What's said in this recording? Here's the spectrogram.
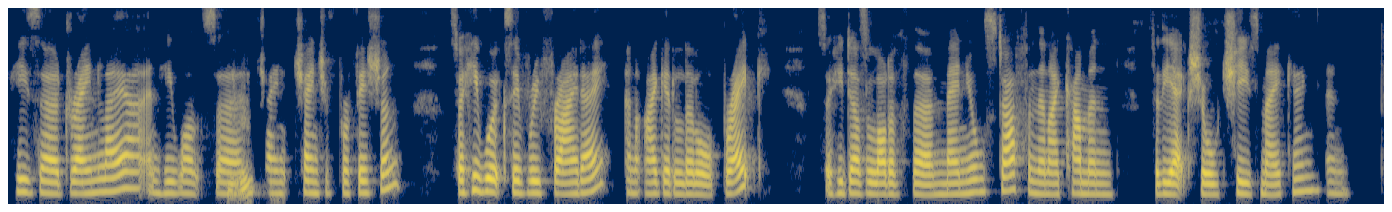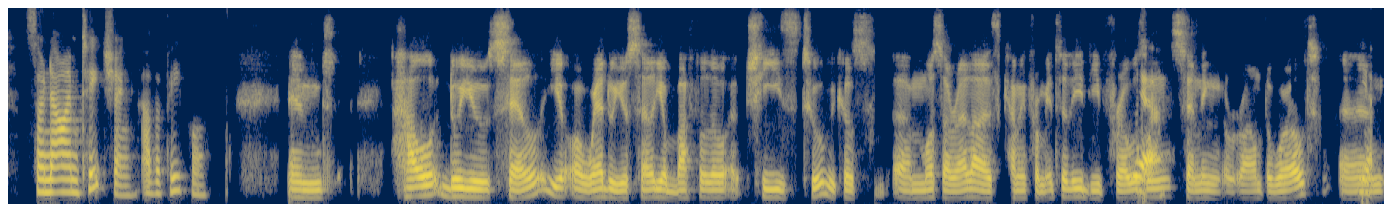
He's a drain layer and he wants a mm-hmm. cha- change of profession. So he works every Friday and I get a little break. So he does a lot of the manual stuff and then I come in for the actual cheese making and so now I'm teaching other people. And how do you sell your, or where do you sell your buffalo cheese to? Because um, mozzarella is coming from Italy, deep frozen, yeah. sending around the world. And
